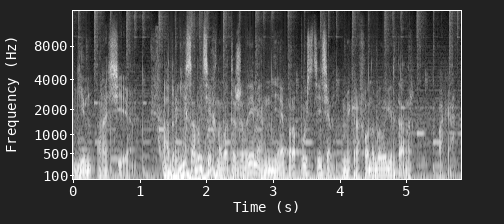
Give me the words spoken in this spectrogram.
гимн России. О других событиях, но в это же время не пропустите. У микрофона был Игорь Таннер. Пока.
